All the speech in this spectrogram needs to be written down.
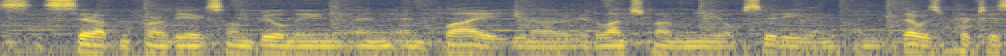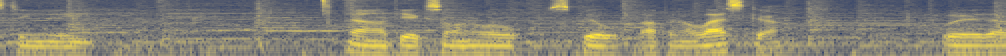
set up in front of the Exxon building and, and played, you know, at lunchtime in New York City. And, and that was protesting the, uh, the Exxon oil spill up in Alaska where they,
